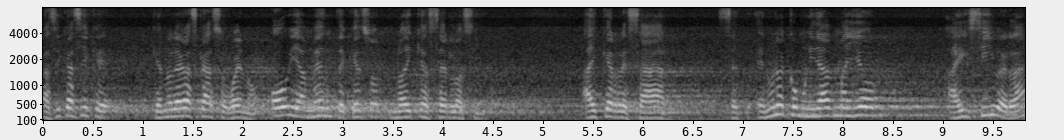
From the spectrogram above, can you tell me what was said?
Así casi que, que no le hagas caso. Bueno, obviamente que eso no hay que hacerlo así. Hay que rezar, en una comunidad mayor, ahí sí, ¿verdad?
